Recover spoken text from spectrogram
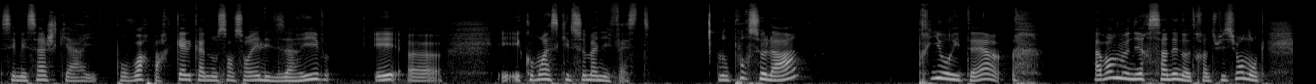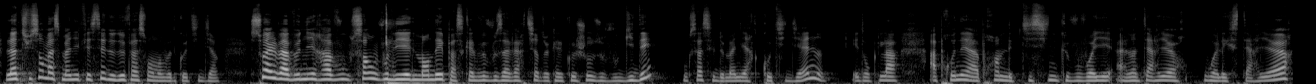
ces messages qui arrivent, pour voir par quel canaux sensoriels ils arrivent euh, et, et, comment est-ce qu'ils se manifestent. Donc pour cela, prioritaire, avant de venir scinder notre intuition, donc l'intuition va se manifester de deux façons dans votre quotidien. Soit elle va venir à vous sans que vous l'ayez demandé parce qu'elle veut vous avertir de quelque chose ou vous guider, donc ça, c'est de manière quotidienne. Et donc là, apprenez à apprendre les petits signes que vous voyez à l'intérieur ou à l'extérieur.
